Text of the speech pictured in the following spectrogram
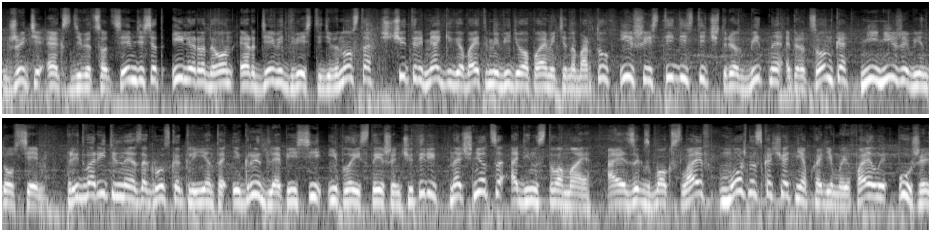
GTX 970 или Radeon R9 290 с 4 ГБ видеопамяти на борту и 64-битная операционка не ниже Windows 7. Предварительная загрузка клиента игры для PC и PlayStation 4 начнется 11 мая, а из Xbox Live можно скачать необходимые файлы уже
